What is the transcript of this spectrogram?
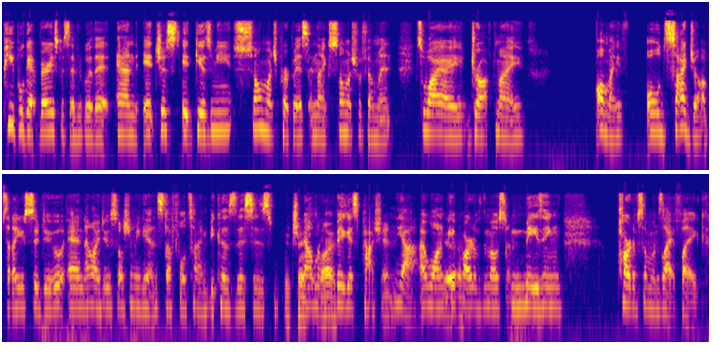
people get very specific with it and it just it gives me so much purpose and like so much fulfillment. It's why i dropped my all my old side jobs that i used to do and now i do social media and stuff full time because this is now my lives. biggest passion. Yeah i want to be a part of the most amazing part of someone's life like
